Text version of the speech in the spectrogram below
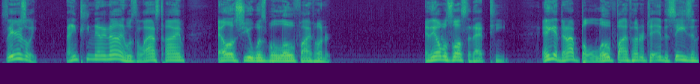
Seriously, 1999 was the last time LSU was below 500. And they almost lost to that team. And again, they're not below 500 to end the season,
